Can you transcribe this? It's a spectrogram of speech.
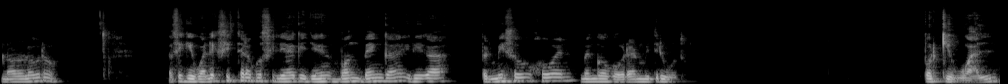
no lo logró. Así que igual existe la posibilidad de que James Bond venga y diga, permiso, joven, vengo a cobrar mi tributo. Porque igual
